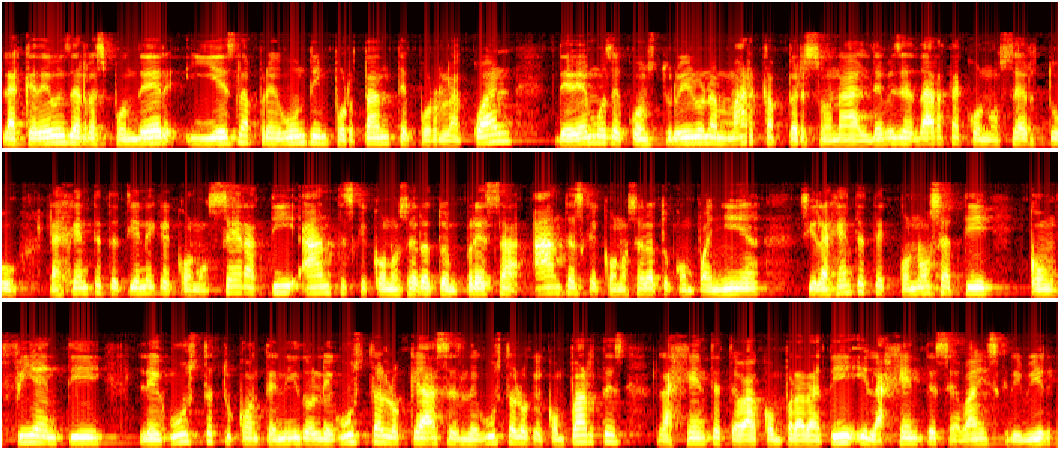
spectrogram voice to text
la que debes de responder y es la pregunta importante por la cual debemos de construir una marca personal, debes de darte a conocer tú. La gente te tiene que conocer a ti antes que conocer a tu empresa, antes que conocer a tu compañía. Si la gente te conoce a ti, confía en ti, le gusta tu contenido, le gusta lo que haces, le gusta lo que compartes, la gente te va a comprar a ti y la gente se va a inscribir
